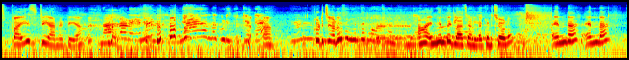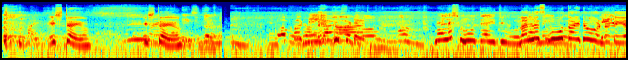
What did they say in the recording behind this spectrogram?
സ്പൈസ് ടീ ആണ് ടീയ. കുടിച്ചോളൂ. ആ ഇങ്ങനത്തെ ഗ്ലാസ് ആണല്ലേ കുടിച്ചോളൂ. എന്താ എന്താ? ഇഷ്ടായോ? ഇഷ്ടായോ? നല്ല സ്മൂത്ത് ആയിട്ട് നല്ല സ്മൂത്ത് ആയിട്ട് പോകുന്നുണ്ട് ടീയ.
